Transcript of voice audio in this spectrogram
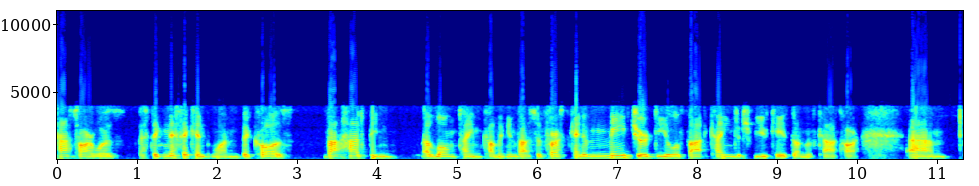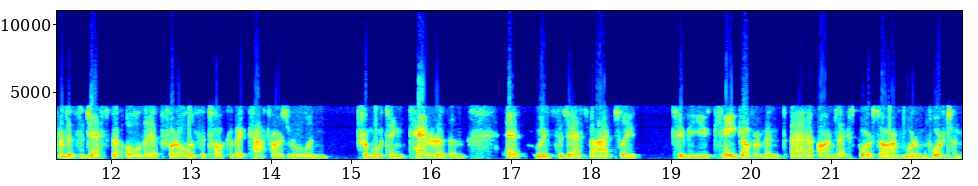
Qatar was a significant one because that had been a long time coming, and that's the first kind of major deal of that kind which the UK has done with Qatar. Um, and it suggests that all the, for all of the talk about Qatar's role in promoting terrorism, it would suggest that actually to the UK government, uh, arms exports are more important.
